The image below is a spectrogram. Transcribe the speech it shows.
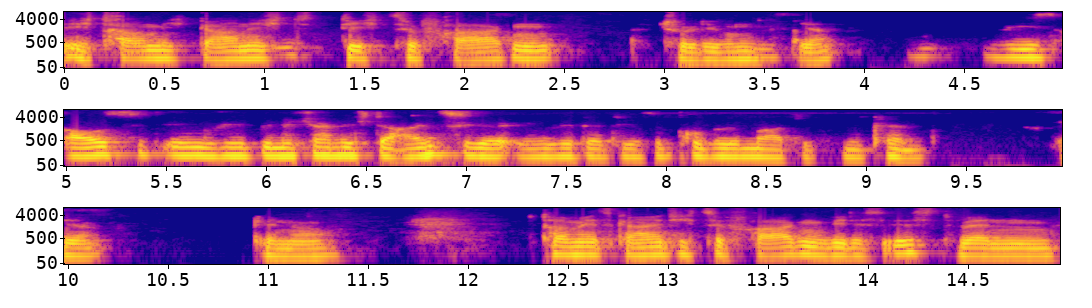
ich traue mich gar nicht, dich zu fragen. Entschuldigung, ja. Wie es aussieht, irgendwie bin ich ja nicht der Einzige, irgendwie, der diese Problematiken kennt. Ja, genau. Ich traue mir jetzt gar nicht, dich zu fragen, wie das ist, wenn,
